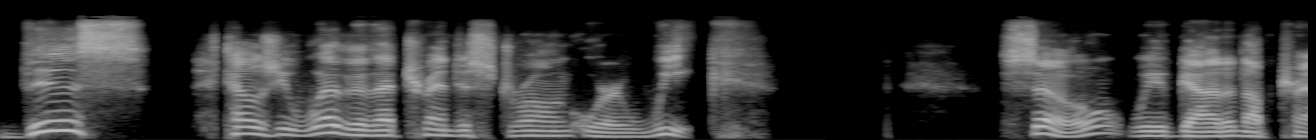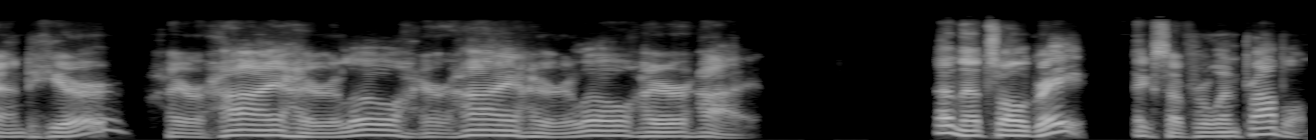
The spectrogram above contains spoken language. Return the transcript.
this tells you whether that trend is strong or weak. So we've got an uptrend here, higher high, higher low, higher high, higher low, higher high. And that's all great, except for one problem.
